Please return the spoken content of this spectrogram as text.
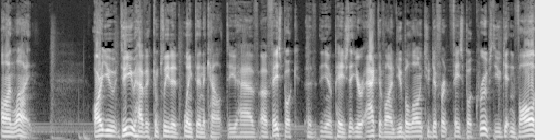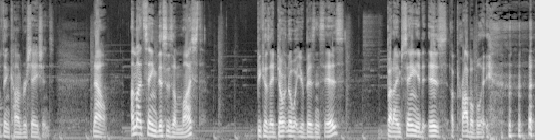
online are you do you have a completed linkedin account? Do you have a facebook uh, you know page that you're active on? Do you belong to different facebook groups? Do you get involved in conversations? Now i'm not saying this is a must because i don't know what your business is but i'm saying it is a probably.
